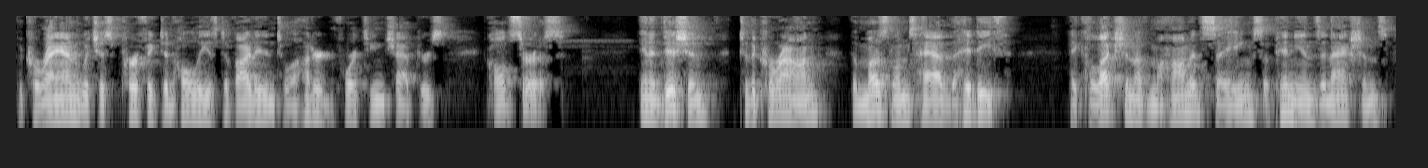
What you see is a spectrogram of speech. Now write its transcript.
The Quran, which is perfect and holy, is divided into 114 chapters called surahs. In addition to the Quran, the Muslims have the Hadith, a collection of Muhammad's sayings, opinions, and actions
